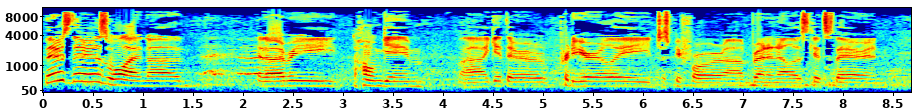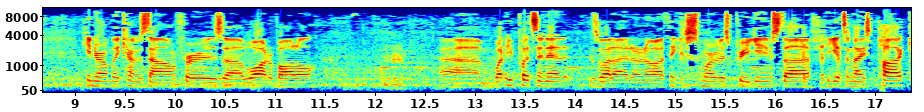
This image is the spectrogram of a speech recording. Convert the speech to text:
there's there is one. Uh, you know, every home game, uh, I get there pretty early, just before uh, Brendan Ellis gets there, and he normally comes down for his uh, water bottle. Um, what he puts in it is what I don't know. I think it's just more of his pregame stuff. He gets a nice puck.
